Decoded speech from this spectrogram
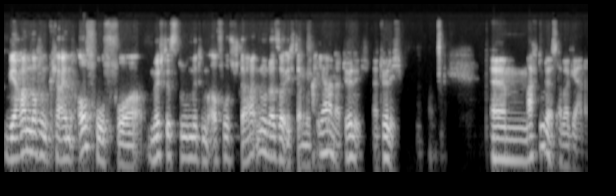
wir haben noch einen kleinen Aufruf vor. Möchtest du mit dem Aufruf starten oder soll ich damit? Ach, ja, natürlich, natürlich. Ähm, mach du das aber gerne.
